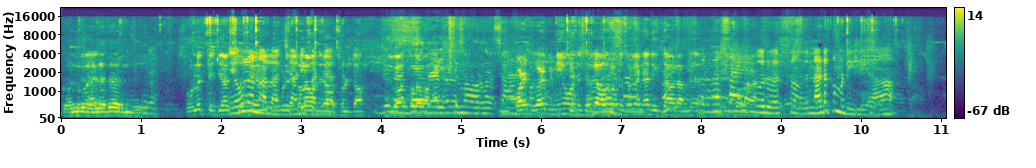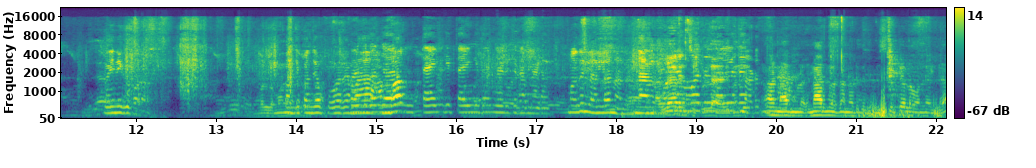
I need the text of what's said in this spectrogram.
குழந்தை நல்லா தான் இருந்தது சொல்ல தெரிஞ்சா எவ்வளவு சொல்லு. நாள் ஆச்சு உங்களுக்கு சொல்ல வந்துடும் சொல்லிட்டோம் இதுவா சொல்லவா? குழப்பி குழப்பி நீ ஒன்று சொல்லு அவர் ஒன்று சொல்ல என்னதுக்கு தேவையில்லாம ஒரு வருஷம் அது நடக்க முடியலையா தயங்கி தயங்கி தான் இருக்கிறேன் மேடம் முதல்ல நல்லா நார்மலாக நடக்குது. பிஸ்கட் எல்லாம் ஒன்றும் இல்லை.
